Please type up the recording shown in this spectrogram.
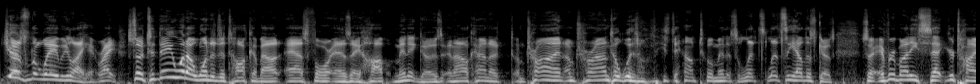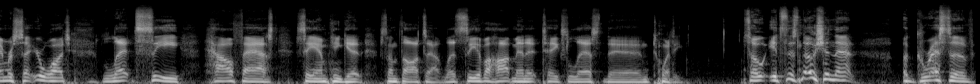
just the way we like it, right? So today, what I wanted to talk about as far as a hop minute goes, and I'll kind of, I'm trying, I'm trying to whittle these down to a minute. So let's let's see how this goes. So everybody, set your timer, set your watch. Let's see how fast Sam can get some thoughts out. Let's see if a hop minute takes less than 20. So it's this notion that aggressive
